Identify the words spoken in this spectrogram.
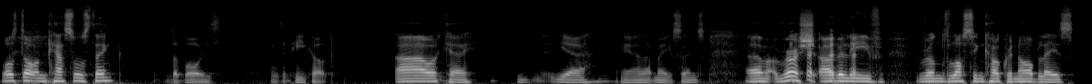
What's Dalton Castle's thing? The boys. He's a peacock. Oh, okay. Yeah, yeah, that makes sense. Um, Rush, I believe, runs Los Incongranables.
